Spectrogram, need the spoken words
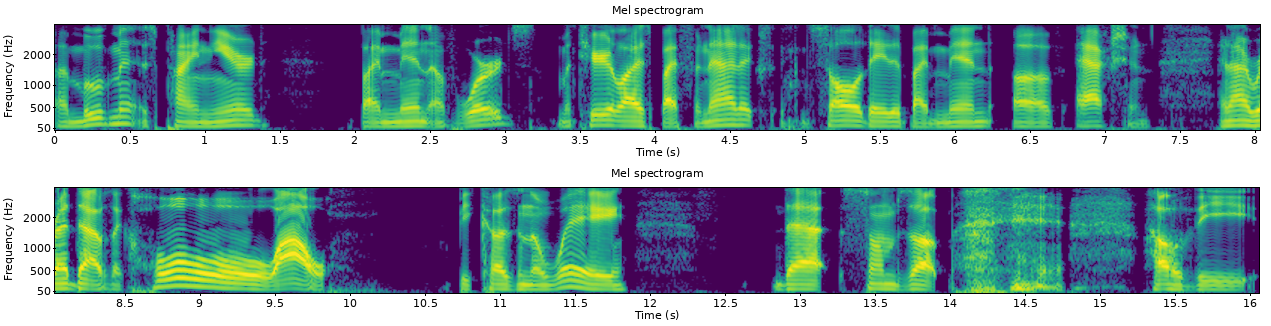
A movement is pioneered by men of words, materialized by fanatics, and consolidated by men of action. And I read that, I was like, oh, wow. Because in a way, that sums up how the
